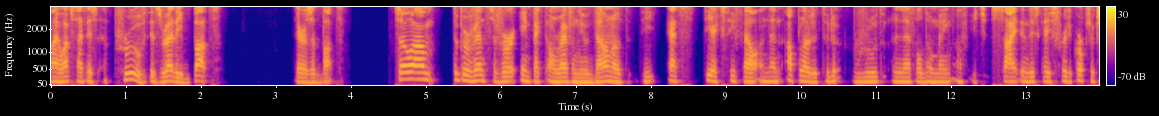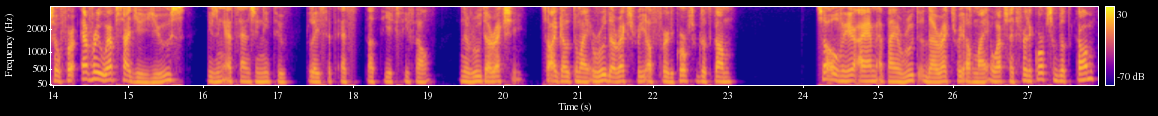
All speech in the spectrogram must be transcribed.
my website is approved. It's ready, but there's a but. So um, to prevent severe impact on revenue, download the ads.txt file and then upload it to the root level domain of each site. In this case, for the corpus. So for every website you use using AdSense, you need to place that ads.txt file in the root directory. So I go to my root directory of ferdykorpershoek.com so over here, I am at my root directory of my website, ferdykorpershoek.com.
